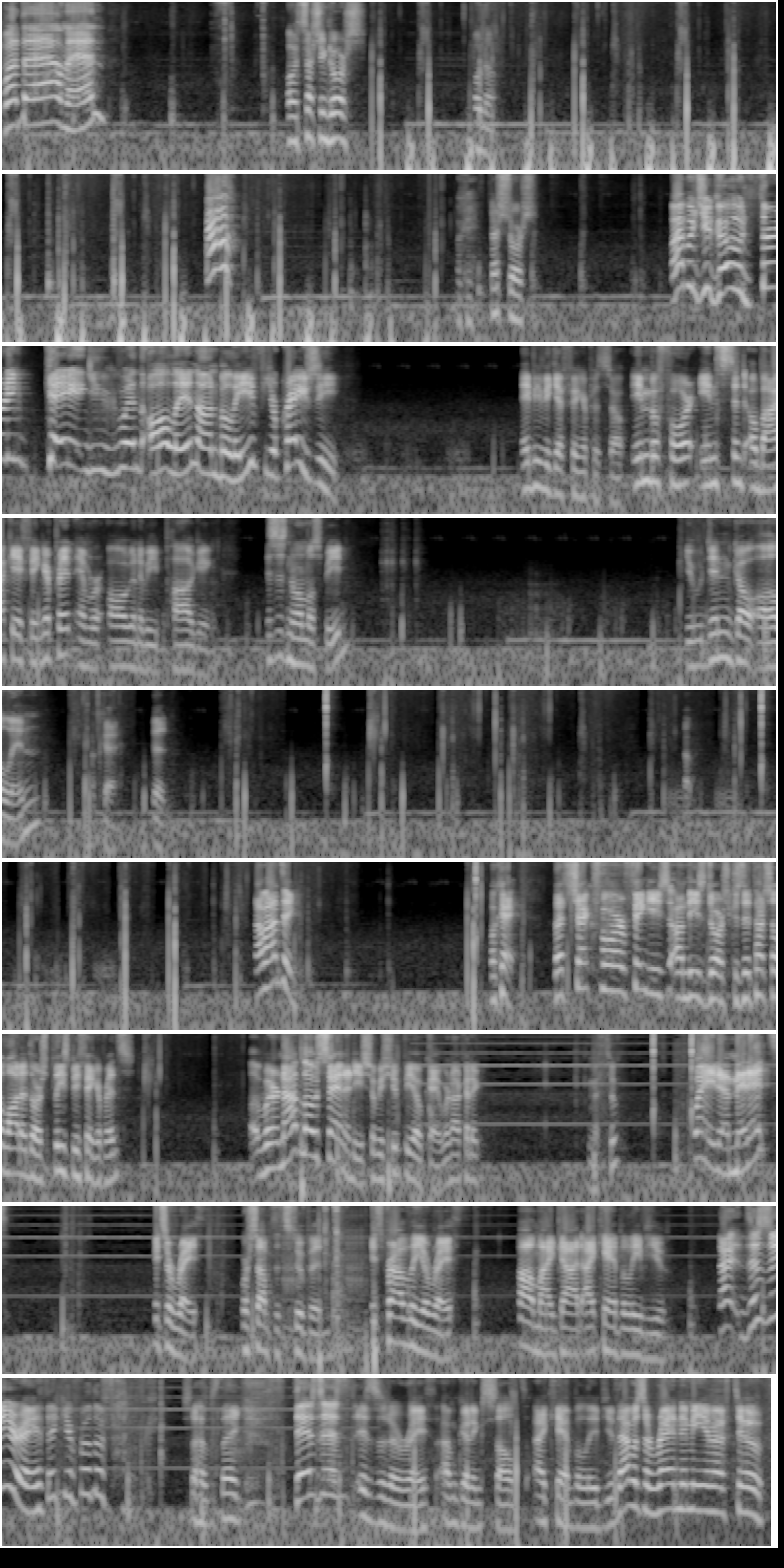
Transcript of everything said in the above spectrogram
What the hell, man? Oh, it's touching doors. Oh, no. Ah! Okay, touch doors. Why would you go 30k? You went all in on belief? You're crazy. Maybe we get fingerprints though. In before, instant Obake fingerprint, and we're all gonna be pogging. This is normal speed. You didn't go all in? Okay, good. Oh. Stop, Stop hunting! Okay, let's check for fingies on these doors, because they touch a lot of doors. Please be fingerprints. We're not low sanity, so we should be okay. We're not gonna... Have to? Wait a minute! It's a Wraith. Or something stupid. It's probably a Wraith. Oh my god, I can't believe you. I, this is a Wraith. Thank you for the something. This is... Is it a Wraith? I'm getting salt. I can't believe you. That was a random EMF2.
